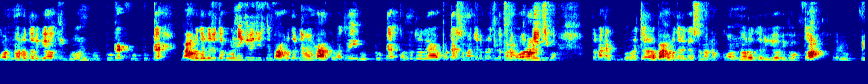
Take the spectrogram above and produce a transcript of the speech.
কর্ণর দৈর্ঘ্য এই গ্রোন রুট টুটা রুট টুটা বাহুর দৈর্ঘ্য যত গ্রোন হয়েকি রয়েছে বাহুর দৈর্ঘ্য আমি বাহার করবো এই রুট টুটা কর্ণ দৈর্ঘ্যটা সমান জন্য করেছিল কোণ হব হরণ হয়েযিব তো মানে বরজিতর বাহুর দৈর্ঘ্য সমান কর্ণর দৈর্ঘ্য বিভক্ত রুট টু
